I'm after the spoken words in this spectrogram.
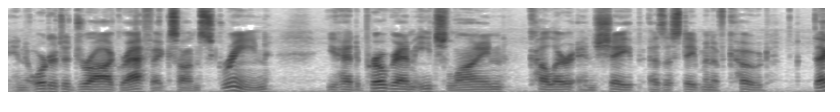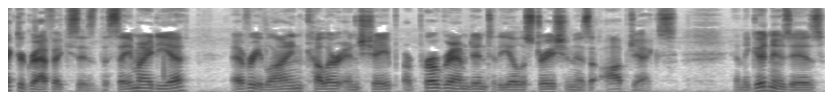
In order to draw graphics on screen, you had to program each line, color, and shape as a statement of code. Vector graphics is the same idea Every line, color, and shape are programmed into the illustration as objects. And the good news is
